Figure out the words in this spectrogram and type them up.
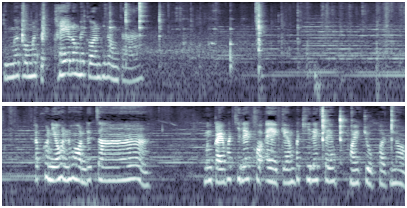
กินเมื่อลงมันจะเทลงไปก่อนพี่น้องจ้า ข้าวเหนียวหอนๆด้วยจ้ามึงแกงผักขี้เหล็กขอเอยแกงผักขี้เหล็กใส่หอยจุกคอยพี่น้อง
